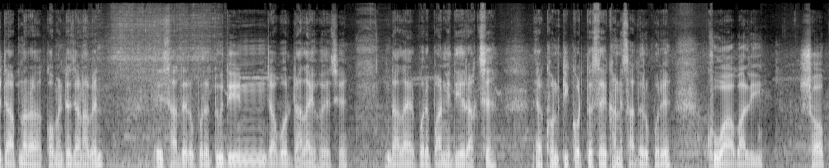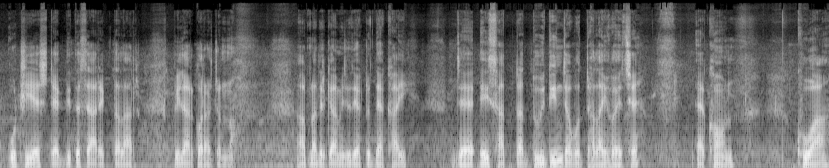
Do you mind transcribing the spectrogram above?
এটা আপনারা কমেন্টে জানাবেন। এই ছাদের উপরে দুই দিন যাবৎ ঢালাই হয়েছে। ঢালাইয়ের পরে পানি দিয়ে রাখছে। এখন কি করতেছে এখানে ছাদের উপরে? খোয়া বালি সব উঠিয়ে স্ট্যাক দিতেছে আরেক তালার পিলার করার জন্য। আপনাদেরকে আমি যদি একটু দেখাই যে এই ছাদটা দুই দিন যাবৎ ঢালাই হয়েছে। এখন খোয়া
